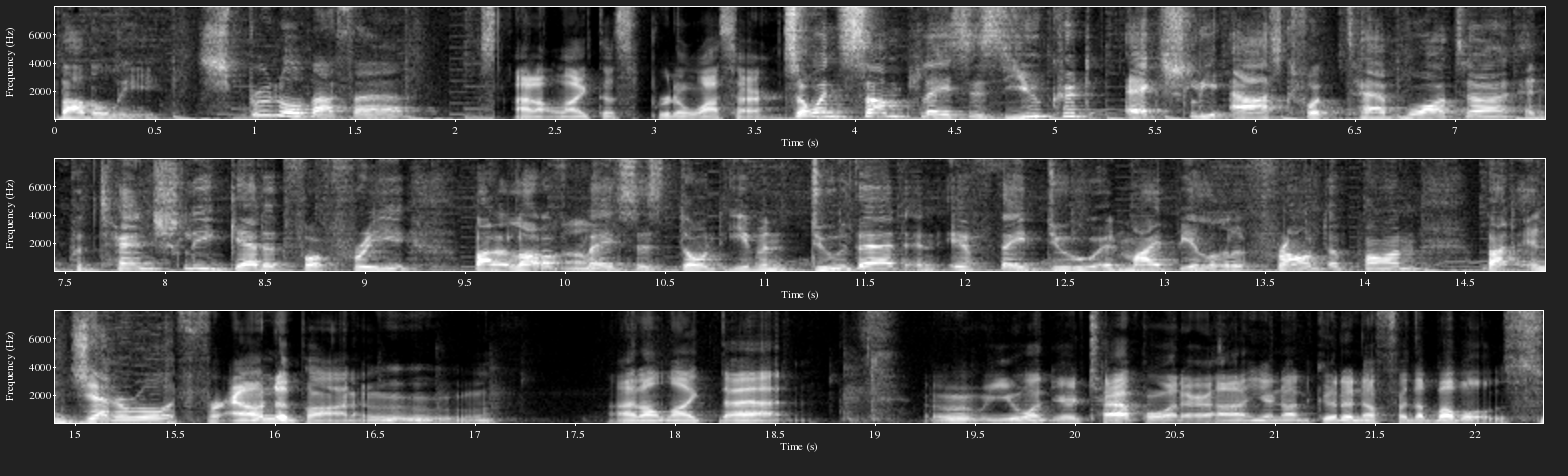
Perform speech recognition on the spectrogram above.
bubbly. Sprudelwasser. I don't like the Sprudelwasser. So in some places you could actually ask for tap water and potentially get it for free, but a lot of oh. places don't even do that and if they do it might be a little frowned upon, but in general Frowned upon. Ooh, I don't like that. Ooh, you want your tap water, huh? You're not good enough for the bubbles.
